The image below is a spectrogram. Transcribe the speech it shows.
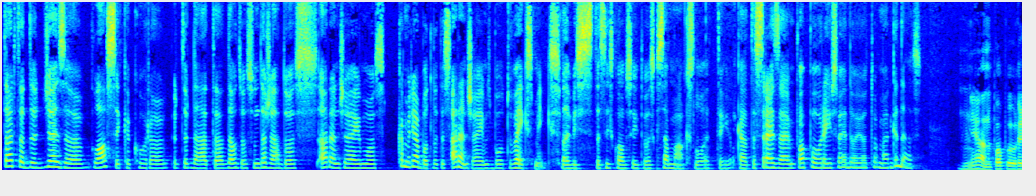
Tā ir tāda džēza klasika, kura ir dzirdēta daudzos un dažādos aranžējumos. Kam ir jābūt, lai tas aranžējums būtu veiksmīgs, lai viss tas izklausītos samāksloti, kā tas reizēm papūrījus veidojot, tomēr gadās? Jā, nu, popūri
